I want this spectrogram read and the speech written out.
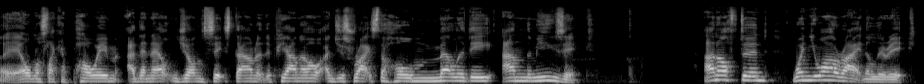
uh, almost like a poem, and then Elton John sits down at the piano and just writes the whole melody and the music. And often, when you are writing a lyric,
